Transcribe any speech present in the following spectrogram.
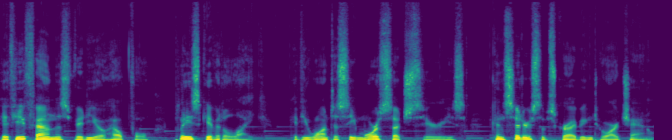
If you found this video helpful, please give it a like. If you want to see more such series, consider subscribing to our channel.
